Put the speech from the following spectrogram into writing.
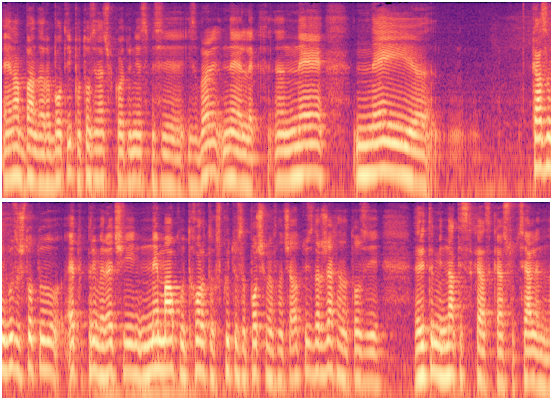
една банда работи по този начин, по който ние сме се избрали, не е лек. Не, не е Казвам го, защото ето пример е, че не малко от хората, с които започваме в началото, издържаха на този ритъм и натиск, така да се каже, социален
